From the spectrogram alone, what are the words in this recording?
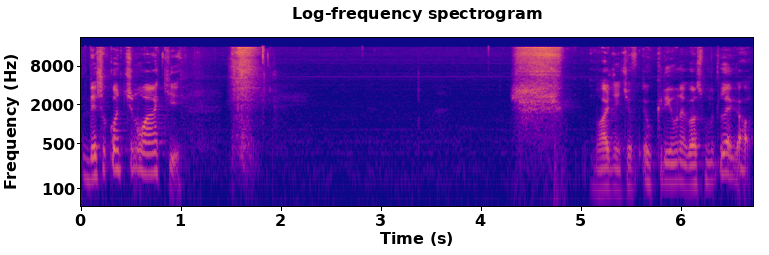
deixa eu continuar aqui. Ó, gente, eu, eu criei um negócio muito legal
